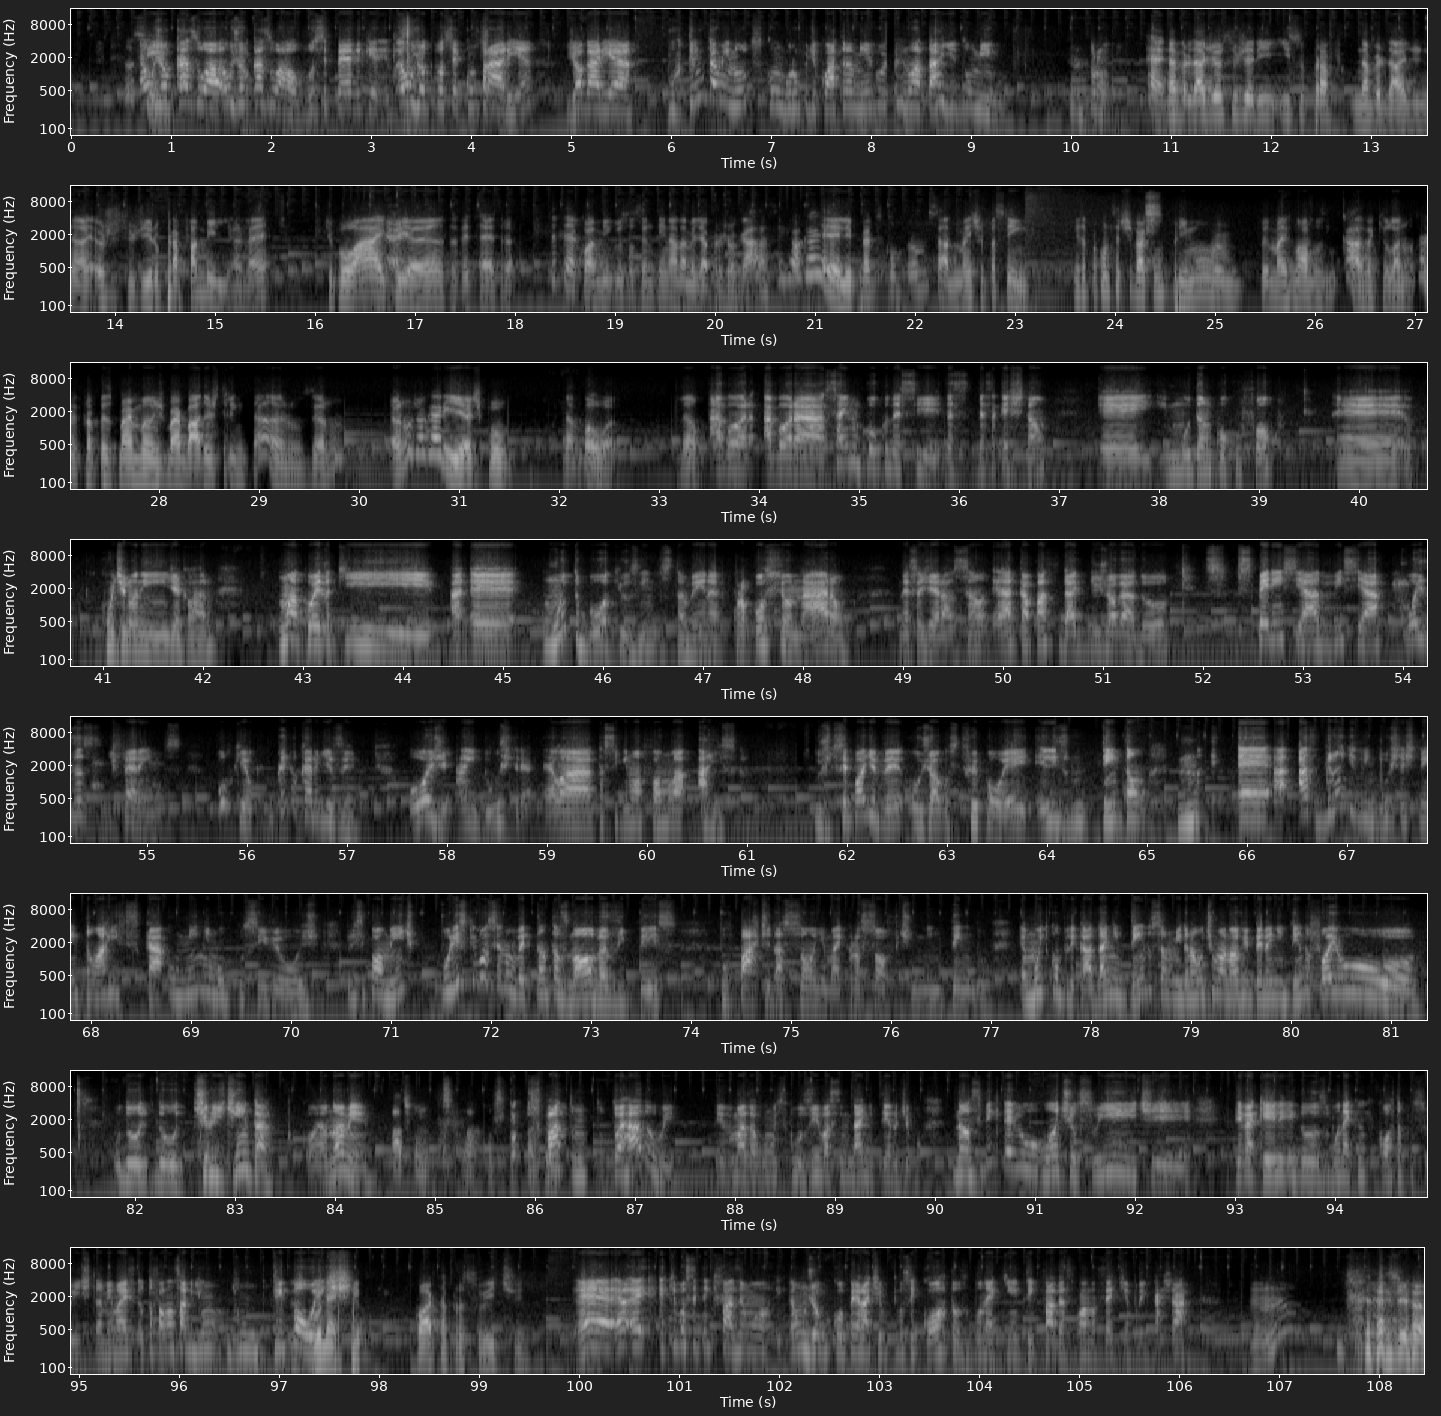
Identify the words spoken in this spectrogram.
Assim. É um jogo casual, é um jogo casual. Você pega aquele. É um jogo que você compraria, jogaria por 30 minutos com um grupo de quatro amigos numa tarde de domingo. Pronto. É, na verdade eu sugeri isso pra. Na verdade, na, eu sugiro pra família, né? Tipo, ai, é. crianças, etc. Você tem com amigos, você não tem nada melhor para jogar, você joga ele pra descompromissado. Mas, tipo assim, isso é pra quando você tiver com um primo mais novos em casa. Aquilo lá não serve pra marmanjo barbado de 30 anos. Eu não, eu não jogaria, tipo, na boa. Não. Agora, agora saindo um pouco desse dessa questão é, e mudando um pouco o foco, é, continuando em Índia, é claro. Uma coisa que é muito boa que os índios também, né, proporcionaram nessa geração é a capacidade do jogador experienciar, vivenciar coisas diferentes. Por quê? O que, eu quero dizer? Hoje a indústria ela está seguindo uma fórmula à risca. Você pode ver os jogos AAA, eles tentam. É, as grandes indústrias tentam arriscar o mínimo possível hoje. Principalmente por isso que você não vê tantas novas IPs por parte da Sony, Microsoft, Nintendo. É muito complicado. Da Nintendo, se eu não me engano, a última nova IP da Nintendo foi o. O do, do tiro de tinta. Qual é o nome? Splatoon. Splatoon. Tô errado, Rui? Teve mais algum exclusivo assim da Nintendo, tipo. Não, se bem que teve o, o Anti-Switch, teve aquele dos bonequinhos que corta pro Switch também, mas eu tô falando, sabe, de um, de um Triple H. Bonequinho corta pro Switch? É, é, é, que você tem que fazer um. É um jogo cooperativo que você corta os bonequinhos e tem que fazer as formas certinhas pra encaixar. Hum?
